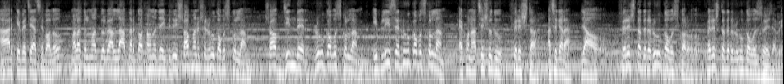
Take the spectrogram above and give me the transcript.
আর কে বেঁচে আছে বলো? মালাকুল মত বলবে, আল্লাহ, আপনার কথা অনুযায়ী পৃথিবীর সব মানুষের রুহু কবজ করলাম। সব জিনদের রুহ কবজ করলাম। ইবলিসের রুহ কবজ করলাম। এখন আছে শুধু ফেরেশতা। আছে কারা? যাও। ফেরেশতাদের রুহু কবজ করো। ফেরেশতাদের রুহু কবজ হয়ে যাবে।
